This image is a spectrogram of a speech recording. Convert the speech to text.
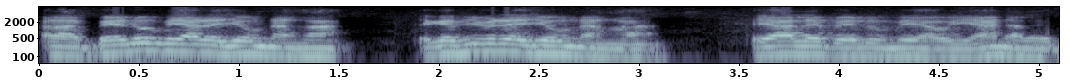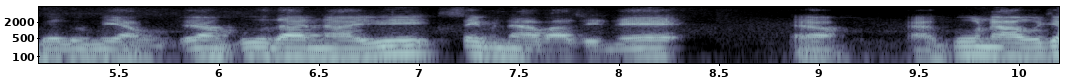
အဲ့ဒါပယ်လို့မရတဲ့ယုံနာကတကယ်ဖြစ်ဖြစ်တဲ့ယုံနာကဘုရားလည်းပယ်လို့မရဘူးယဟန္တာလည်းပယ်လို့မရဘူးဒါကြောင့်ကိုယ်သာနာ၍စိတ်မနာပါစေနဲ့အဲ့တော့ကိုယ်နာကိုကြ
